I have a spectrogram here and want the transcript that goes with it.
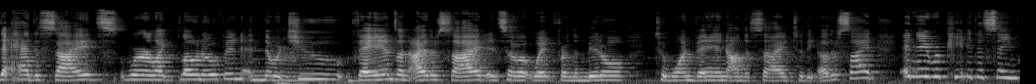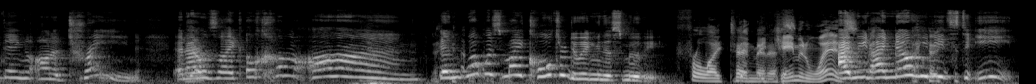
that had the sides were like blown open, and there were hmm. two vans on either side. And so it went from the middle to one van on the side to the other side. And they repeated the same thing on a train. And I was like, oh, come on. And what was Mike Colter doing in this movie? for like ten It minutes. came and went. I mean, I know he needs to eat,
